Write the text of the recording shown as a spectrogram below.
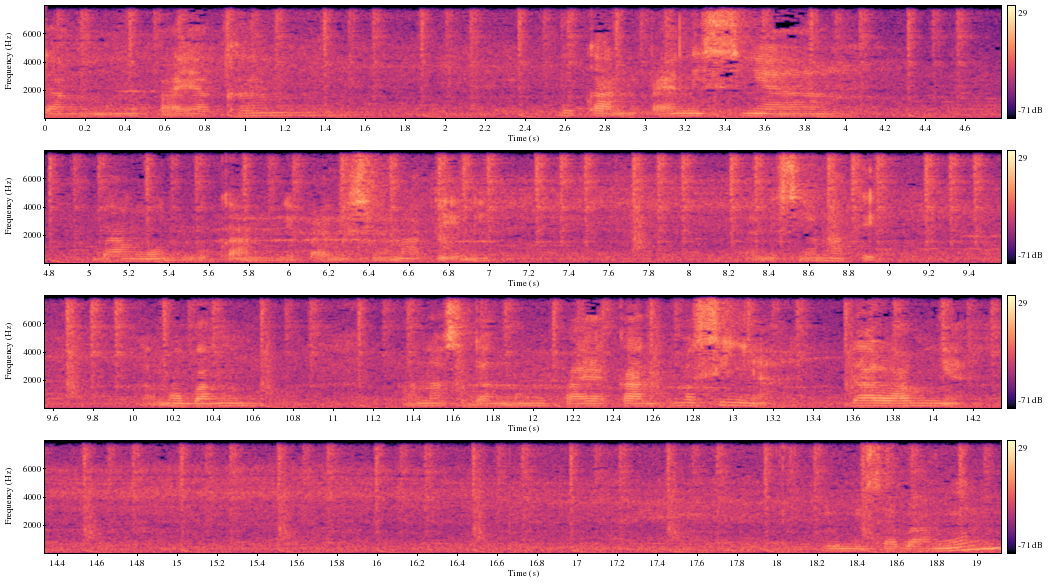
sedang mengupayakan bukan penisnya bangun bukan ini penisnya mati ini. Penisnya mati. Nggak mau bangun. Karena sedang mengupayakan mesinnya dalamnya. Belum bisa bangun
